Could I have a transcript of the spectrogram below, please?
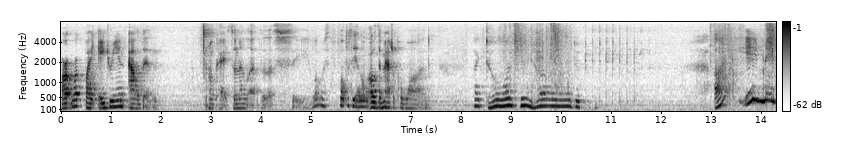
Artwork by Adrian Alden. Okay, so now let, us see. What was what was the other? Oh, the magical wand. I don't want to know. I, it may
